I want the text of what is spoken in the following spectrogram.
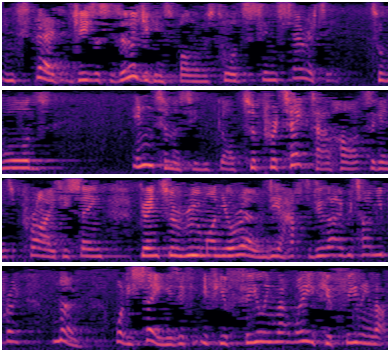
instead, Jesus is urging his followers towards sincerity, towards intimacy with God, to protect our hearts against pride. He's saying, go into a room on your own. Do you have to do that every time you pray? No. What he's saying is, if, if you're feeling that way, if you're feeling that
